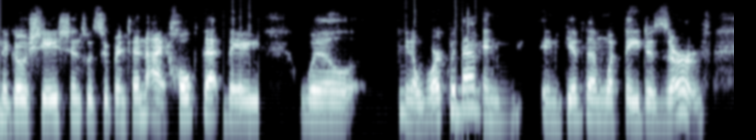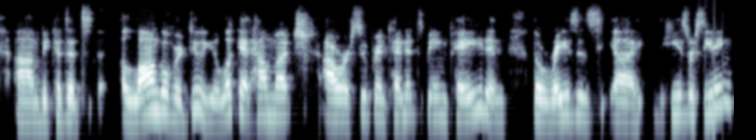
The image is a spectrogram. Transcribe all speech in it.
negotiations with superintendent i hope that they will you know work with them and and give them what they deserve um, because it's a long overdue. You look at how much our superintendent's being paid and the raises uh, he's receiving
